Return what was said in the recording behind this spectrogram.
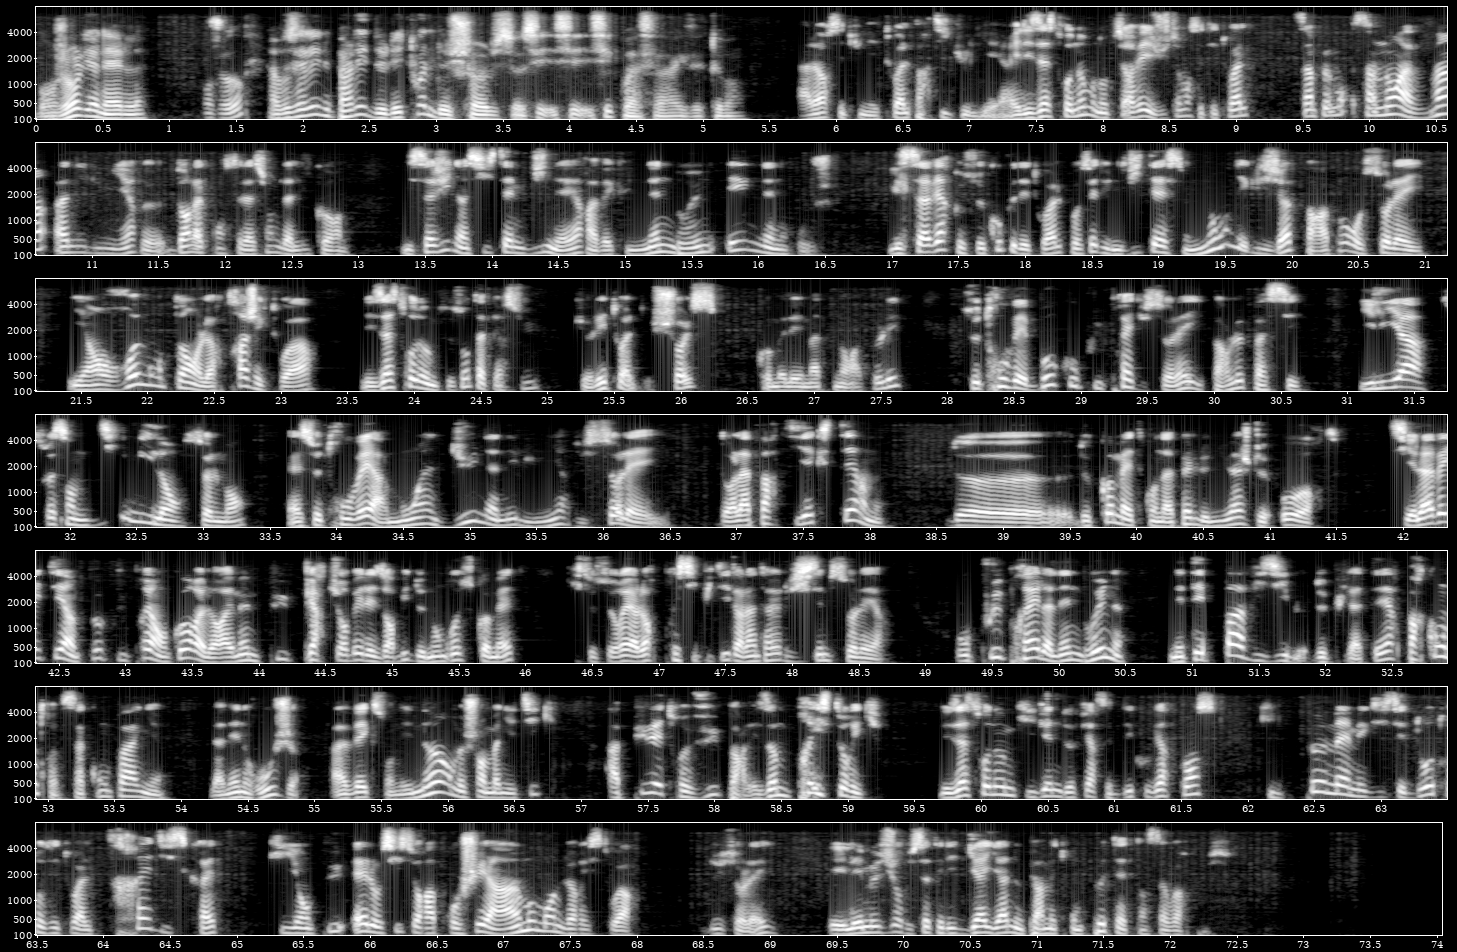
Bonjour Lionel. Bonjour. Alors vous allez nous parler de l'étoile de Scholz. C'est quoi ça exactement? Alors c'est une étoile particulière et les astronomes ont observé justement cette étoile simplement simplement à 20 années-lumière euh, dans la constellation de la Licorne. Il s'agit d'un système binaire avec une naine brune et une naine rouge. Il s'avère que ce couple d'étoiles possède une vitesse non négligeable par rapport au Soleil et en remontant leur trajectoire, les astronomes se sont aperçus que l'étoile de Scholz, comme elle est maintenant appelée, se trouvait beaucoup plus près du Soleil par le passé. Il y a 70 000 ans seulement, elle se trouvait à moins d'une année-lumière du Soleil, dans la partie externe de, de comète qu'on appelle le nuage de Oort. Si elle avait été un peu plus près encore, elle aurait même pu perturber les orbites de nombreuses comètes qui se seraient alors précipitées vers l'intérieur du système solaire. Au plus près, la naine brune n'était pas visible depuis la Terre. Par contre, sa compagne, la naine rouge, avec son énorme champ magnétique, a pu être vu par les hommes préhistoriques. Les astronomes qui viennent de faire cette découverte pensent qu'il peut même exister d'autres étoiles très discrètes qui ont pu elles aussi se rapprocher à un moment de leur histoire du Soleil, et les mesures du satellite Gaïa nous permettront peut-être d'en savoir plus.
